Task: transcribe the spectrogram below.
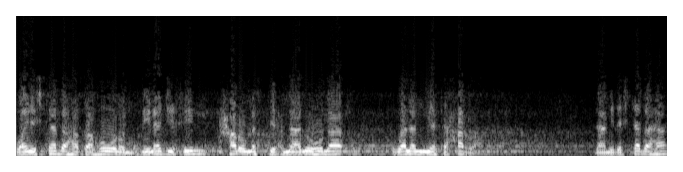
وإن اشتبه طهور بنجس حرم استعمالهما ولم يتحرى. نعم إذا اشتبه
